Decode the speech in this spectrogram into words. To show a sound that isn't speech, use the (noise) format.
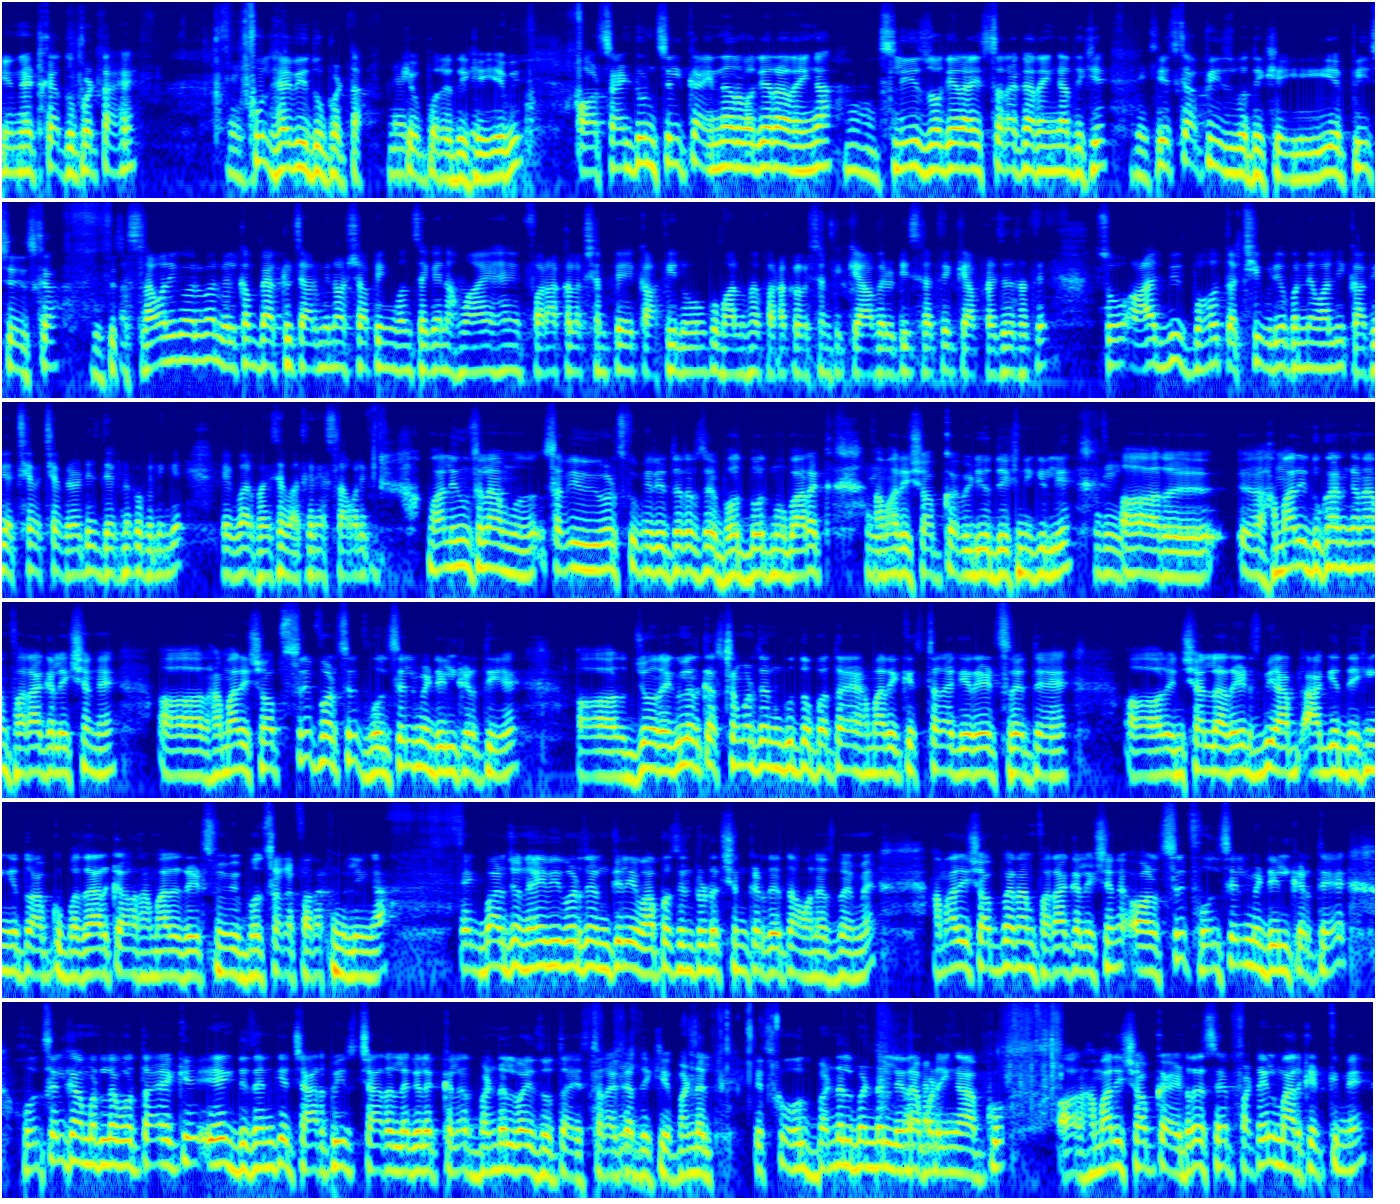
ये नेट का दुपट्टा है। फुल हैवी दुपट्टा के ऊपर है देखिए ये भी। और सैंटून सिल्क का इनर वगैरह रहेगा हम्म। स्लीव्स वगैरह इस तरह का रहेगा देखिए। इसका पीस वो देखिए ये- पीस है इसका। अस्सलाम वालेकुम everyone welcome back to Charminar shopping once again हम आए हैं फरा कलेक्शन पे। काफ़ी लोगों को मालूम है फरा कलेक्शन की क्या वैराइटीज रहते हैं क्या प्राइसेस रहते। हैं सो आज भी बहुत अच्छी वीडियो बनने वाली। काफ़ी अच्छे अच्छे वैराइटीज देखने को मिलेंगे। एक बार भाई से बात करें। अस्सलाम वालेकुम वालेकुम सलाम। सभी व्यूअर्स को मेरी तरफ़ से बहुत बहुत मुबारक हमारी शॉप का वीडियो देखने के लिए। और हमारी दुकान का नाम फरा कलेक्शन है और हमारी शॉप सिर्फ़ और सिर्फ़ होलसेल में डील करती है। और जो रेगुलर कस्टमर हैं, उनको तो पता है हमारे किस तरह के रेट्स रहते हैं। और इनशाला रेट्स भी आप आगे देखेंगे तो आपको बाज़ार का और हमारे रेट्स में भी बहुत सारा फ़र्क मिलेगा। एक बार जो नए व्यूवर्स हैं उनके लिए वापस इंट्रोडक्शन कर देता हूँ ऑनर्स भाई में। हमारी शॉप का नाम फरा कलेक्शन है और सिर्फ़ होलसेल में डील करते हैं। होलसेल का मतलब होता है कि एक डिज़ाइन के चार पीस चार अलग अलग कलर बंडल वाइज होता है। इस तरह का देखिए बंडल इसको बंडल बंडल लेना पड़ेगा आपको। और हमारी शॉप का एड्रेस है पटेल मार्केट में।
